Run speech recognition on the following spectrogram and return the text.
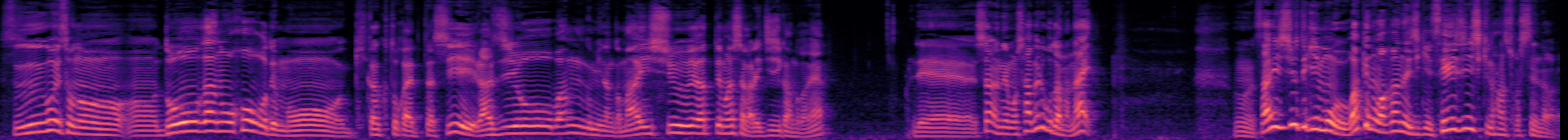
すごいその、動画の方でも企画とかやってたし、ラジオ番組なんか毎週やってましたから、1時間とかね。で、したらね、もう喋ることなんかない。うん。最終的にもうわけのわかんない時期に成人式の話とかしてんだから。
